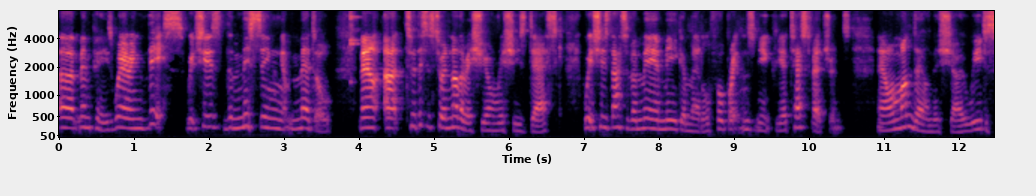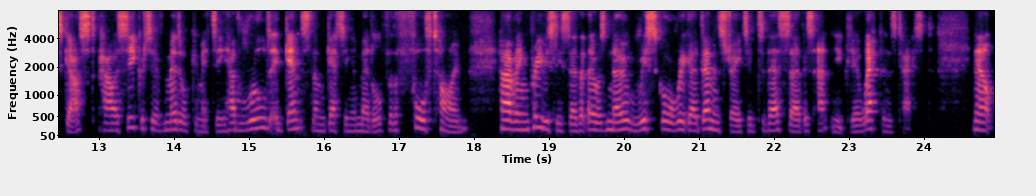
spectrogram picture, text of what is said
uh, MPs wearing this, which is the missing medal. Now, uh, to, this is to another issue on Rishi's desk, which is that of a mere meagre medal for Britain's nuclear test veterans. Now, on Monday on this show, we discussed how a secretive medal committee had ruled against them getting a medal for the fourth time, having previously said that there was no risk or rigour demonstrated to their service at nuclear weapons test. Now,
